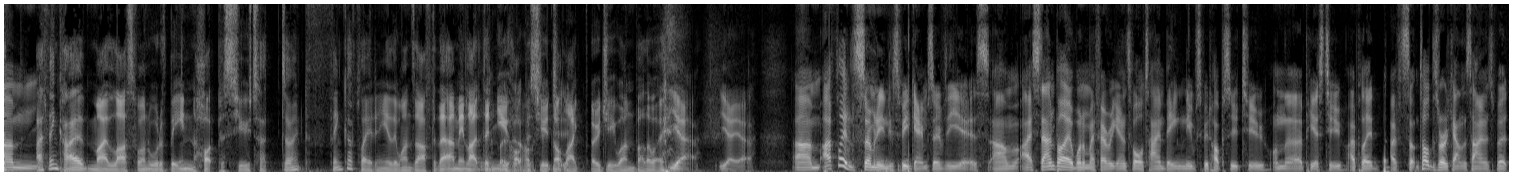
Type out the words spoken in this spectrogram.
Yeah, Um, I think I my last one would have been Hot Pursuit. I don't think I've played any of the ones after that. I mean, like the I new played Hot Hot Pursuit, Pursuit not too. like OG one, by the way. yeah, yeah, yeah. Um, I've played so many Need for Speed games over the years. Um, I stand by one of my favorite games of all time being Need for Speed Hot Pursuit 2 on the PS2. I played, I've told the story countless times, but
